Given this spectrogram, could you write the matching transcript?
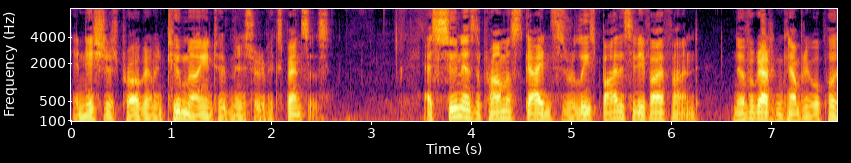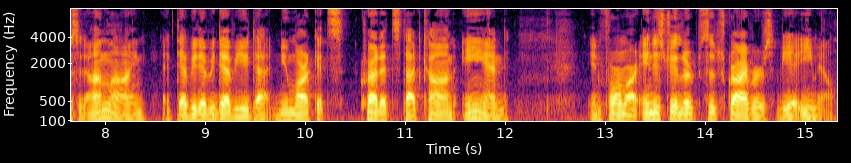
Initiatives Program, and 2 million to administrative expenses. As soon as the promised guidance is released by the CDFI Fund, Novogradac & Company will post it online at www.newmarketscredits.com and inform our industry alert subscribers via email.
